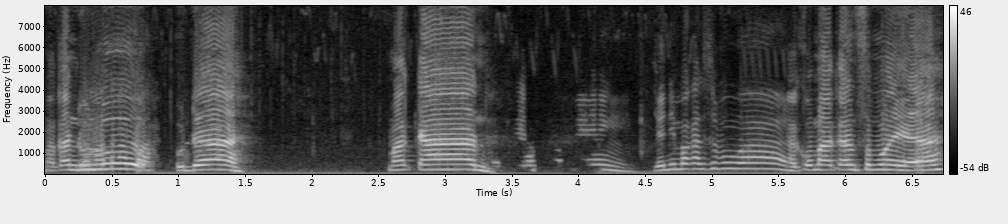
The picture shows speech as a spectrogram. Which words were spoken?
Makan Udah dulu. makan apa? Udah. Makan. Jadi makan semua. Aku makan semua ya.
